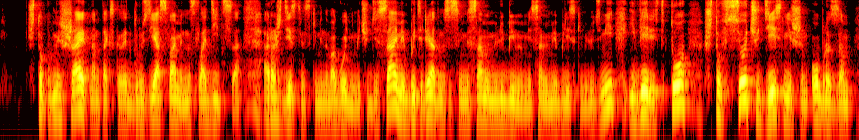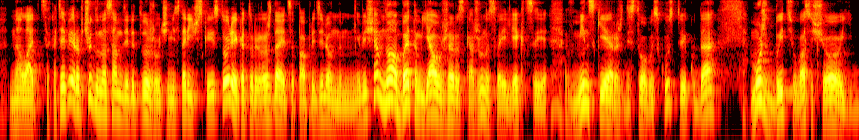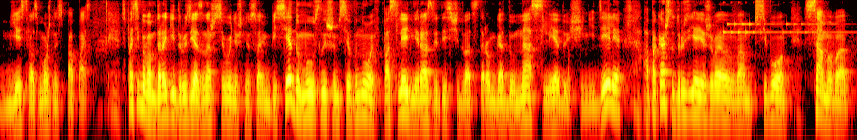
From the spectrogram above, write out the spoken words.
что помешает нам, так сказать, друзья, с вами насладиться рождественскими новогодними чудесами, быть рядом со своими самыми любимыми самыми близкими людьми и верить в то, что все чудеснейшим образом наладится. Хотя вера в чудо, на самом деле, тоже очень историческая история, которая рождается по определенным вещам, но об этом я уже расскажу на своей лекции в Минске «Рождество в искусстве», куда, может быть, у вас еще есть возможность попасть. Спасибо вам, дорогие друзья, за нашу сегодняшнюю с вами беседу мы услышимся вновь последний раз в 2022 году на следующей неделе. А пока что, друзья, я желаю вам всего самого,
